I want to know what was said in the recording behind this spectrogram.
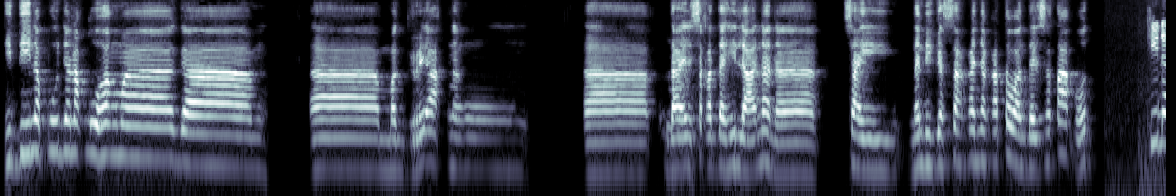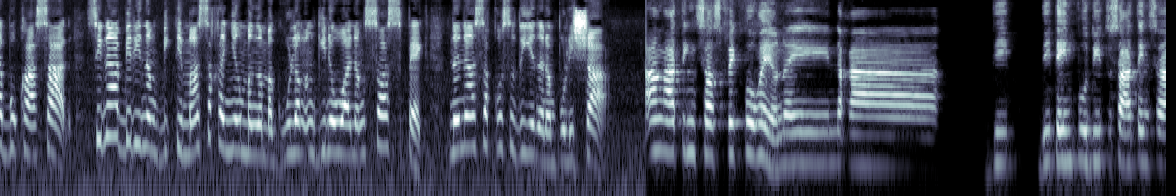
Hindi na po niya nakuhang mag ah, ah, mag-react ng ah, dahil sa kadahilanan na sa nanigas ang kanyang katawan dahil sa takot. Kinabukasan, sinabi rin ng biktima sa kanyang mga magulang ang ginawa ng suspect na nasa kustudiya na ng pulisya. Ang ating suspect po ngayon ay naka di- detain po dito sa atin sa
